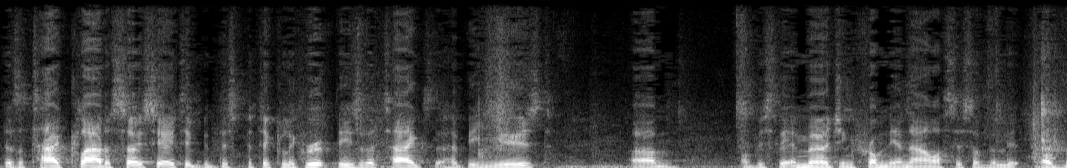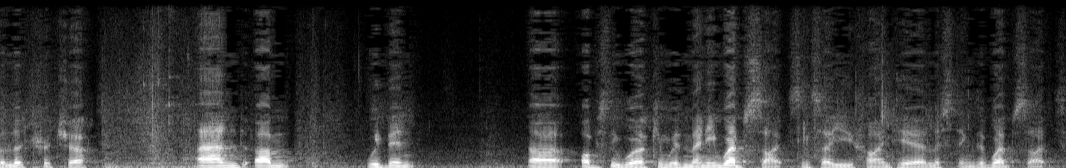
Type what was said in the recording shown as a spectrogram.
there's a tag cloud associated with this particular group. These are the tags that have been used, um, obviously emerging from the analysis of the, of the literature. And um, we've been uh, obviously working with many websites, and so you find here listings of websites.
